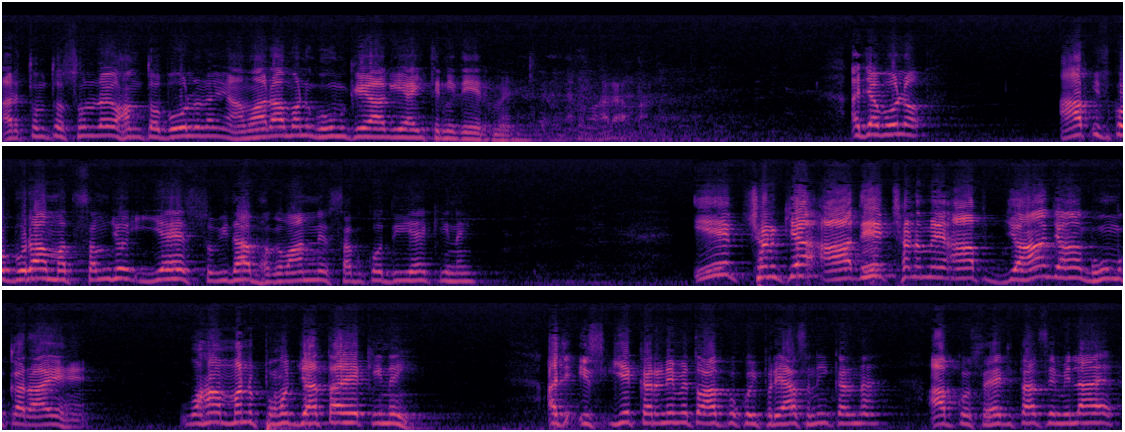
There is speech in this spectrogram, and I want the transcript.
अरे तुम तो सुन रहे हो, हम तो बोल रहे हैं, हमारा मन घूम के आ गया इतनी देर में। तुम्हारा मन। अच्छा बोलो, आप इसको बुरा मत समझो, यह सुविधा भगवान ने सबको दी है कि नहीं? एक क्षण क्या, आधे क्षण में आप जहाँ जहाँ घूम कर आए हैं वहाँ मन पहुँच जाता है कि नहीं? अच्छा इस, ये करने में तो आपको कोई प्रयास नहीं करना है। आपको सहजता से मिला है।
